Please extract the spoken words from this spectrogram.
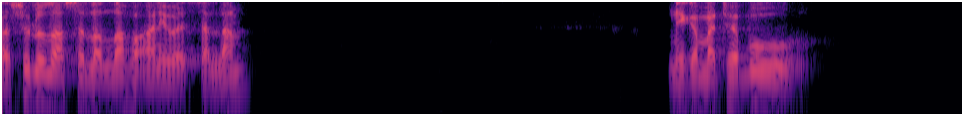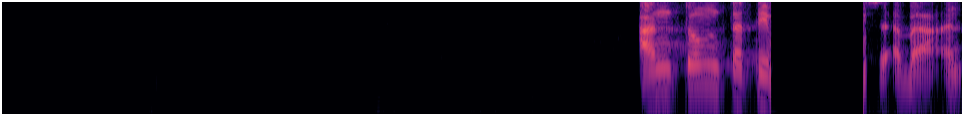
Rasulullah sallallahu alaihi wasallam ni kan antum tatim sab'an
